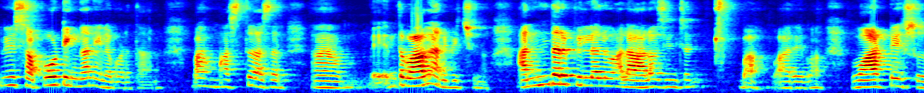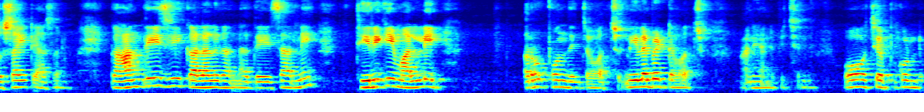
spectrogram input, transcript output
నేను సపోర్టింగ్గా నిలబడతాను. బా మస్తు అసలు ఎంత బాగా అనిపించిందో. అందరు పిల్లలు అలా ఆలోచించండి. బా వారే బా వాటే సొసైటీ అసలు. గాంధీజీ కలలు కన్న దేశాన్ని తిరిగి మళ్ళీ రూపొందించవచ్చు నిలబెట్టవచ్చు. అని అనిపించింది. ఓ చెప్పుకుంటూ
